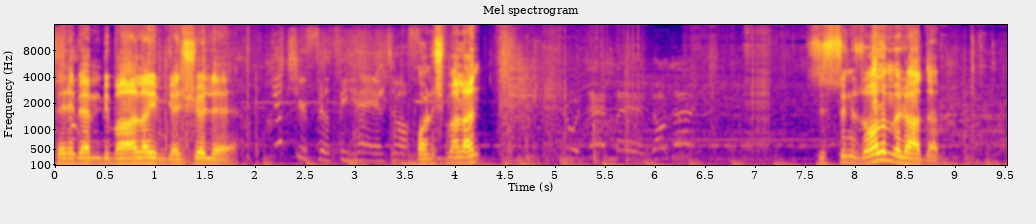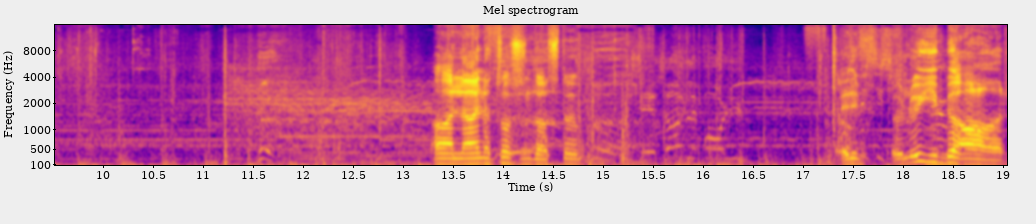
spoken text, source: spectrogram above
Seni ben bir bağlayayım gel şöyle. Konuşma lan. Sizsiniz oğlum öyle adam. Aa lanet olsun dostum. Herif ölü gibi ağır.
